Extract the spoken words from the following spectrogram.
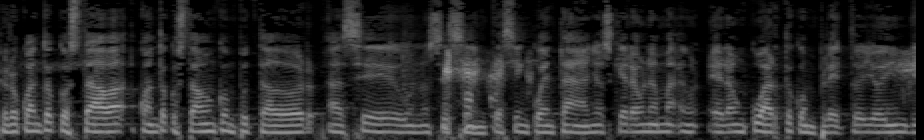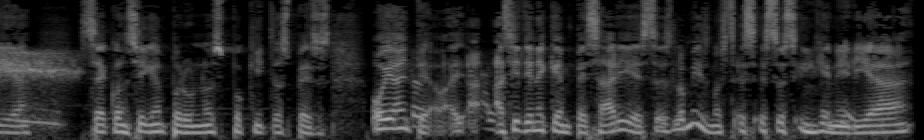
Pero ¿cuánto costaba, cuánto costaba un computador hace unos 60, 50 años, que era, una, era un cuarto completo y hoy en día se consiguen por unos poquitos pesos? Obviamente, así tiene que empezar y esto es lo mismo. Esto es, ingeniería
